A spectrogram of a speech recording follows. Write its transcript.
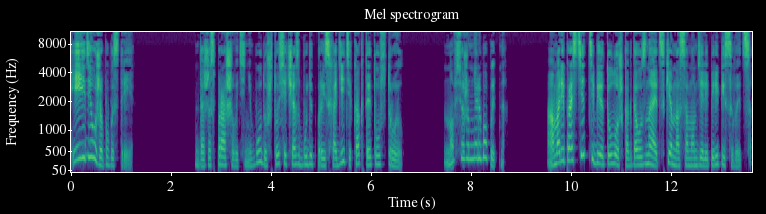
И иди уже побыстрее. Даже спрашивать не буду, что сейчас будет происходить и как ты это устроил. Но все же мне любопытно. А Мари простит тебе эту ложь, когда узнает, с кем на самом деле переписывается?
